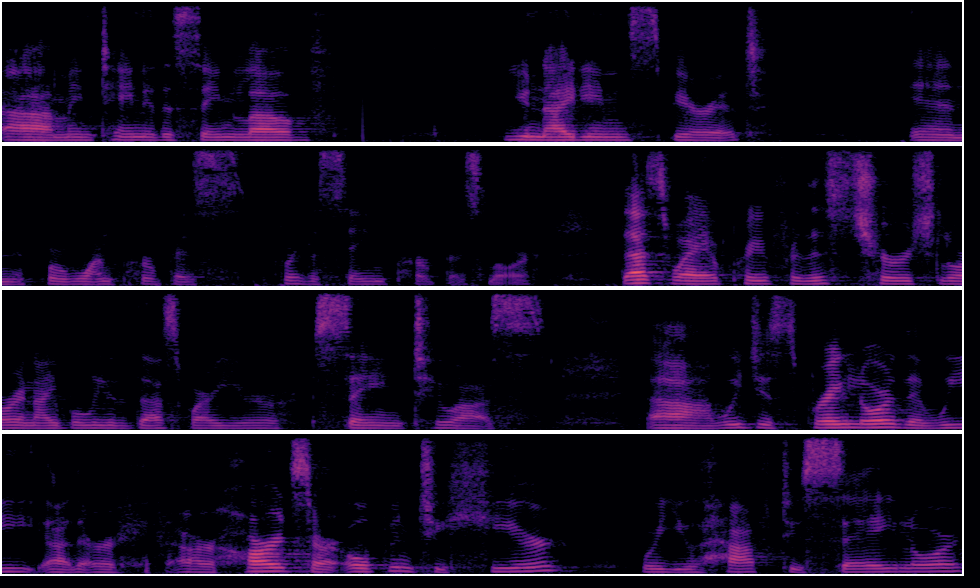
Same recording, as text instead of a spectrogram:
uh, maintaining the same love, uniting spirit, and for one purpose, for the same purpose, Lord. That's why I pray for this church, Lord, and I believe that that's why you're saying to us. Uh, we just pray, Lord, that we uh, that our, our hearts are open to hear where you have to say, Lord.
